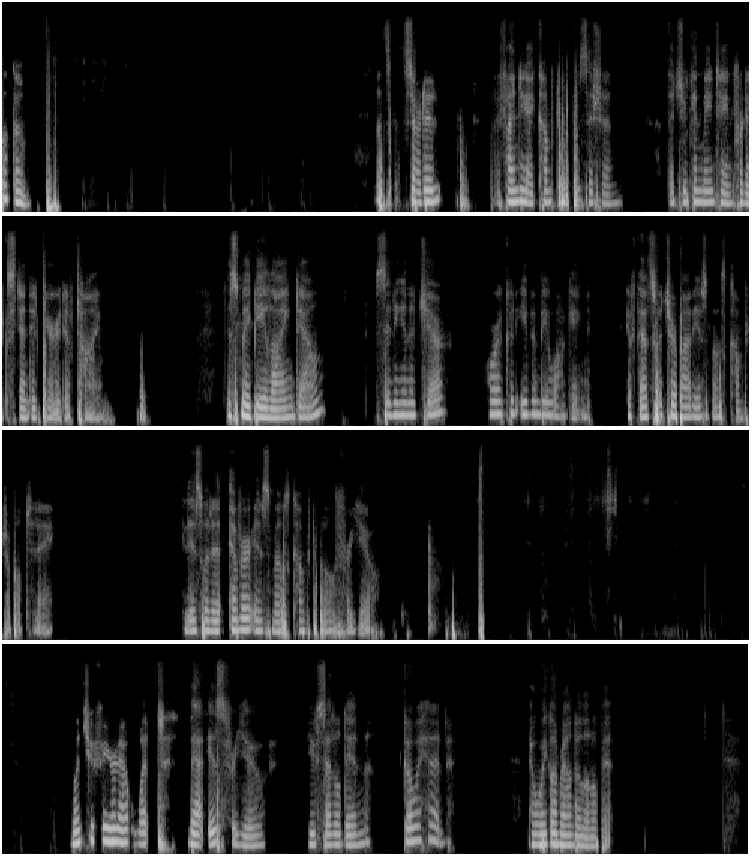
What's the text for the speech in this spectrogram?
Welcome. Let's get started by finding a comfortable position that you can maintain for an extended period of time. This may be lying down, sitting in a chair, or it could even be walking if that's what your body is most comfortable today. It is whatever is most comfortable for you. Once you figured out what that is for you, you've settled in, go ahead and wiggle around a little bit.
